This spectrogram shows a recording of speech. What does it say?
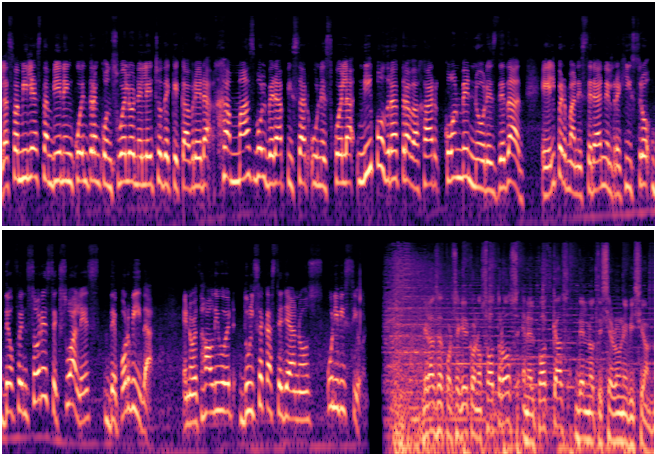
Las familias también encuentran consuelo en el hecho de que Cabrera jamás volverá a pisar una escuela ni podrá trabajar con menores de edad. Él permanecerá en el registro de ofensores sexuales de por vida. En North Hollywood, Dulce Castellanos, Univisión. Gracias por seguir con nosotros en el podcast del Noticiero Univisión.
